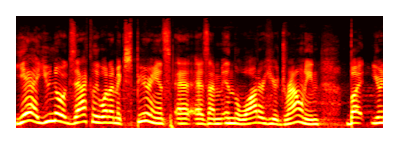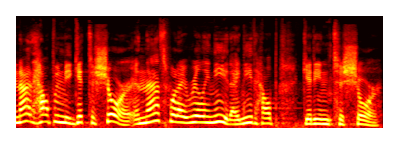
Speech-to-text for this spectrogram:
yeah, you know exactly what I'm experiencing as I'm in the water here drowning, but you're not helping me get to shore. And that's what I really need. I need help getting to shore.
